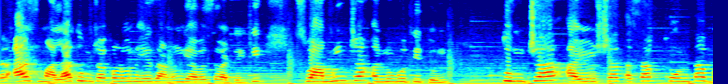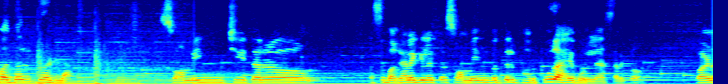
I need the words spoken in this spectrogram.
तर आज मला तुमच्याकडून हे जाणून घ्यावंसं वाटेल की स्वामींच्या अनुभूतीतून तुमच्या आयुष्यात असा कोणता बदल घडला? स्वामींची तर असं बघायला गेलं तर स्वामींबद्दल भरपूर आहे बोलण्यासारखं. पण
